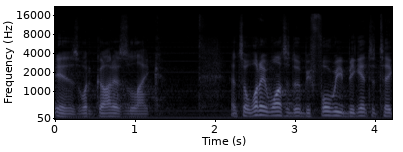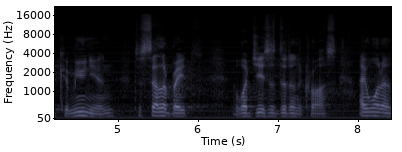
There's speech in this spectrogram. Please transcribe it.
is, what God is like. And so, what I want to do before we begin to take communion to celebrate what Jesus did on the cross, I want to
